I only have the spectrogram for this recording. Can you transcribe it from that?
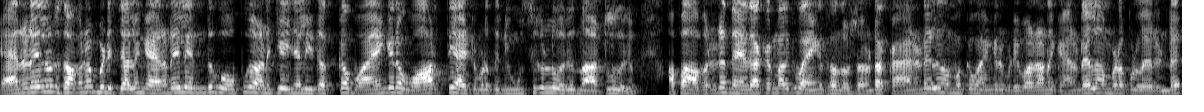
കാനഡയിൽ ഒരു സമരം പിടിച്ചാലും കാനഡയിൽ എന്ത് കോപ്പ് കാണിച്ചു കഴിഞ്ഞാൽ ഇതൊക്കെ ഭയങ്കര വാർത്തയായിട്ട് ഇവിടുത്തെ ന്യൂസുകളിൽ ഒരു നാട്ടിൽ വരും. അപ്പോൾ അവരുടെ നേതാക്കന്മാർക്ക് ഭയങ്കര സന്തോഷമാണ് കേട്ടോ. കാനഡയിൽ നമുക്ക് ഭയങ്കര പിടിപാടാണ്. കാനഡയിൽ നമ്മുടെ പിള്ളേരുണ്ട്.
